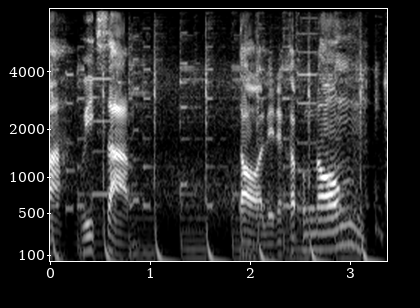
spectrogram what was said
มาวีคสามต่อเลยนะครับน้องๆ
